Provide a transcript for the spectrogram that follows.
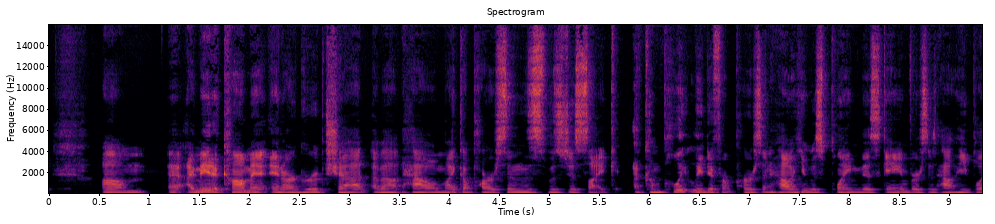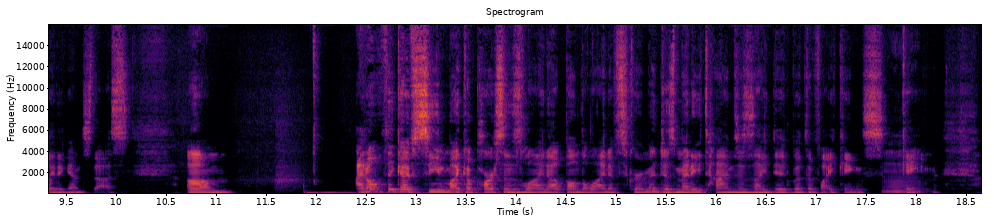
Um, I made a comment in our group chat about how Micah Parsons was just like a completely different person, how he was playing this game versus how he played against us. Um, I don't think I've seen Micah Parsons line up on the line of scrimmage as many times as I did with the Vikings mm. game.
